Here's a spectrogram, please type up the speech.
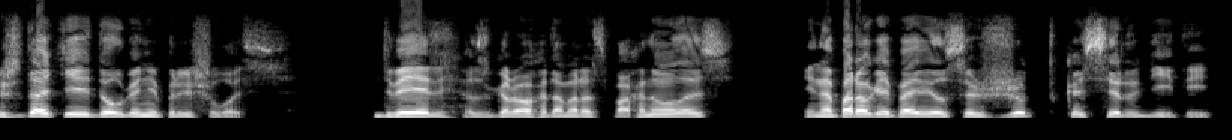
Ждать ей долго не пришлось. Дверь с грохотом распахнулась, и на пороге появился жутко сердитый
